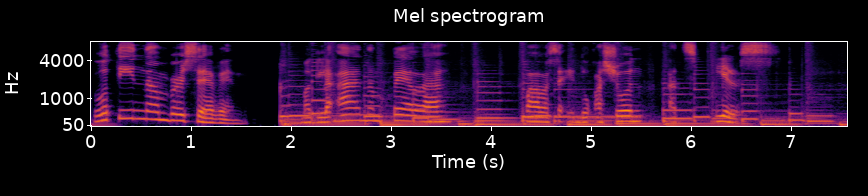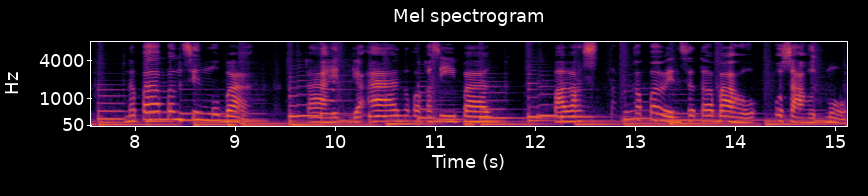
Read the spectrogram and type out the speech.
Routine number 7. Maglaan ng pera para sa edukasyon at skills. Napapansin mo ba kahit gaano ka kasipag, parang stuck ka pa rin sa trabaho o sahod mo.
